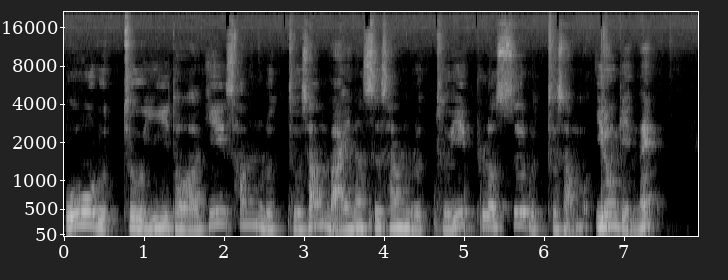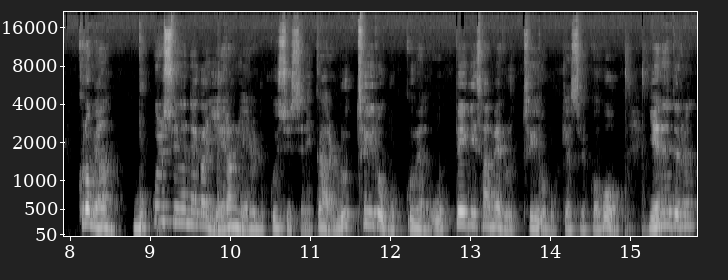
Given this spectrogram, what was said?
5 루트 2 더하기 3 루트 3 마이너스 3 루트 2 플러스 루트 3 뭐 이런 게 있네. 그러면 묶을 수 있는 애가 얘랑 얘를 묶을 수 있으니까 루트 2로 묶으면 5 빼기 3의 루트 2로 묶였을 거고 얘네들은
